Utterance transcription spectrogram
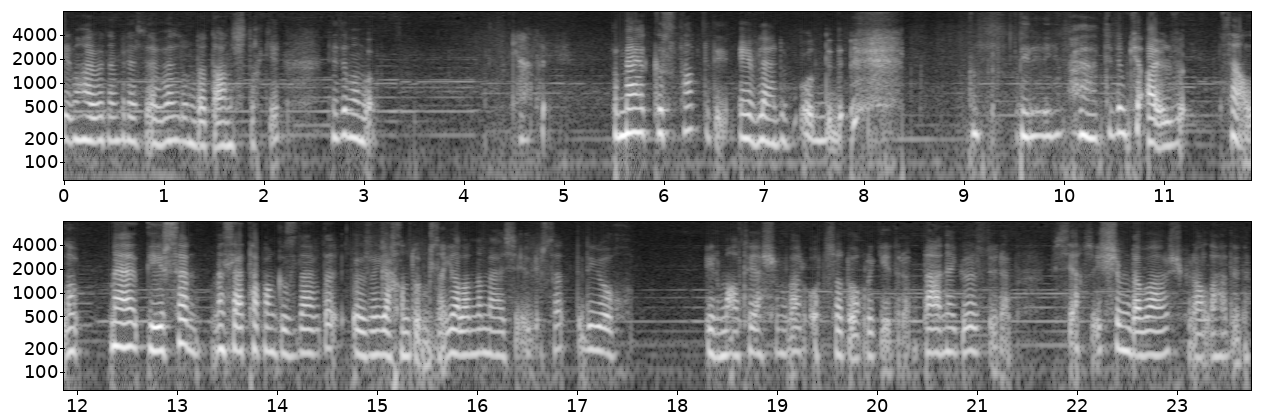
Müharibədən biraz əvvəl onda danışdıq ki, dedim amma yəni mənə qız tap dedi, evlənim. O dedi. Belə deyim, hə, dedim ki, ay Ülvi, sən Allah mənə deyirsən, məsələn tapan qızlarda özün yaxın durmursan, yalandan mənə şey eləyirsən. Dedi, yox. 26 yaşım var, 30-a doğru gedirəm. Daha nə gözləyirəm? Pis yaxşı işim də var, şükür Allaha dedi.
